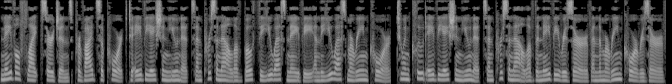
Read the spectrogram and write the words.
Naval flight surgeons provide support to aviation units and personnel of both the U.S. Navy and the U.S. Marine Corps, to include aviation units and personnel of the Navy Reserve and the Marine Corps Reserve.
